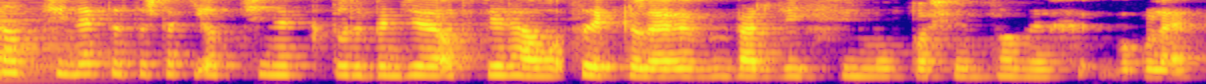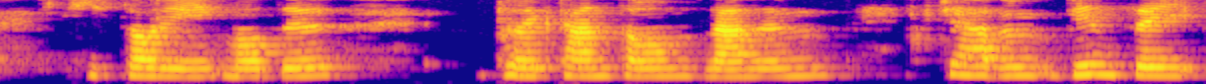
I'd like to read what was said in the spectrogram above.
Ten odcinek to jest też taki odcinek, który będzie otwierał cykl bardziej filmów poświęconych w ogóle historii mody, projektantom znanym. Chciałabym więcej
